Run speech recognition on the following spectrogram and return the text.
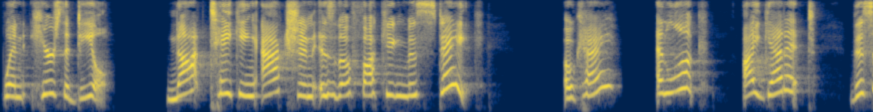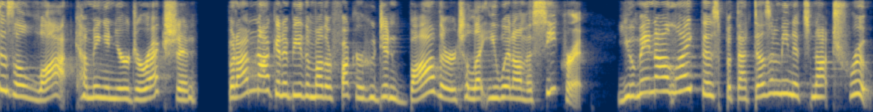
when here's the deal not taking action is the fucking mistake. Okay? And look, I get it. This is a lot coming in your direction, but I'm not going to be the motherfucker who didn't bother to let you in on the secret. You may not like this, but that doesn't mean it's not true.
